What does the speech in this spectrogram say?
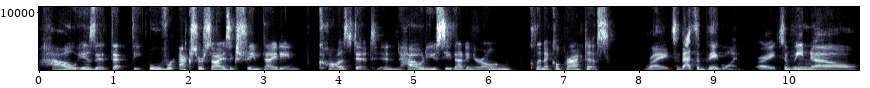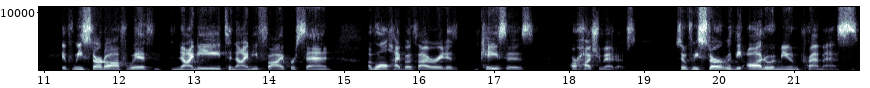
how is it that the over exercise extreme dieting caused it and how do you see that in your own clinical practice right so that's a big one right so mm-hmm. we know if we start off with 90 to 95% of all hypothyroid cases are hashimoto's so if we start with the autoimmune premise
